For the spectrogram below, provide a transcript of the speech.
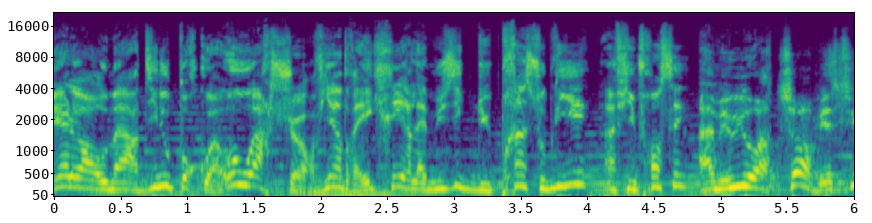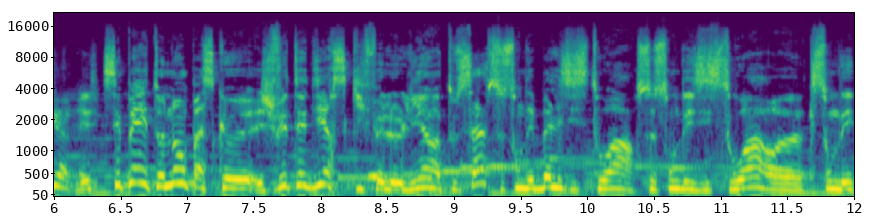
Mais alors Omar, dis-nous pourquoi Howard Shore viendrait écrire la musique du Prince oublié, un film français? Ah mais oui Howard Shore bien sûr. C'est pas étonnant parce que je vais te dire ce qui fait le lien à tout ça. Ce sont des belles histoires. Ce sont des histoires euh, qui sont des,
